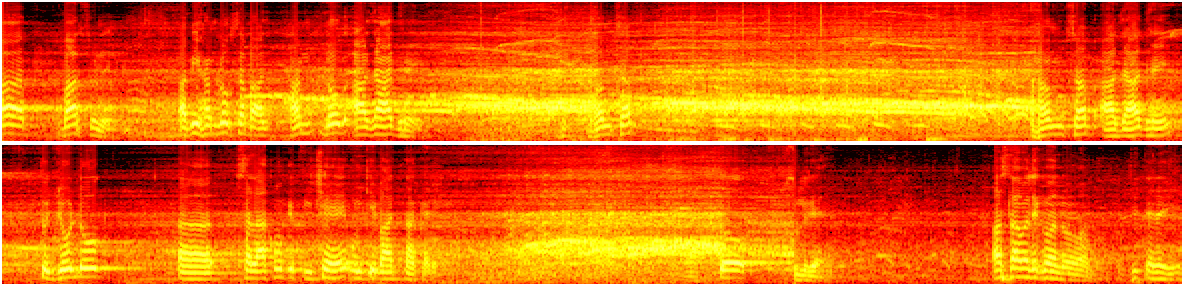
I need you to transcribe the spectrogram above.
आप बात सुने। अभी हम लोग सब हम लोग आज़ाद हैं। हम सब हम सब आज़ाद हैं तो जो लोग अ, सलाखों के पीछे हैं उनकी बात ना करें। तो भूल गए। अनुमान जीते रहिए।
